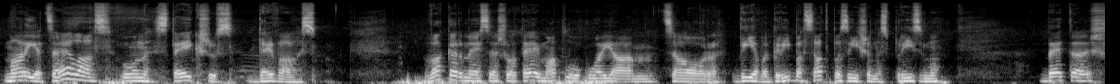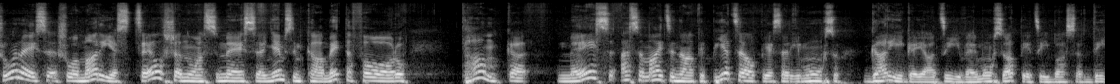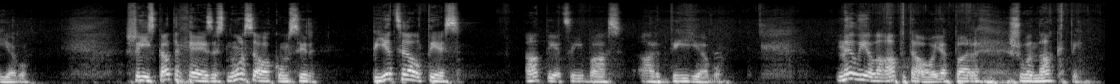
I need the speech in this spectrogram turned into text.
Marija cēlās un steigšus devās. Vakar mēs šo tēmu aplūkojām caur dieva gribas atpazīšanas prizmu, bet eh, šoreiz šo Marijas celšanos mēs ņemsim kā metaforu tam, ka mēs esam aicināti piecelties arī mūsu garīgajā dzīvē, mūsu attiecībās ar Dievu. Šīs katehēzes nosaukums ir piecelties attiecībās ar Dievu. Neliela aptauja par šo nakti –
